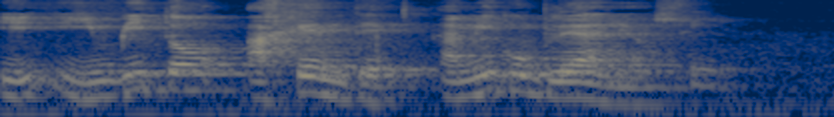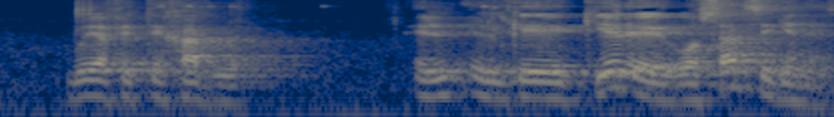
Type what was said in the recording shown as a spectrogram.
y y invito a gente a mi cumpleaños, sí. voy a festejarlo. El, el que quiere gozarse, ¿quién es?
